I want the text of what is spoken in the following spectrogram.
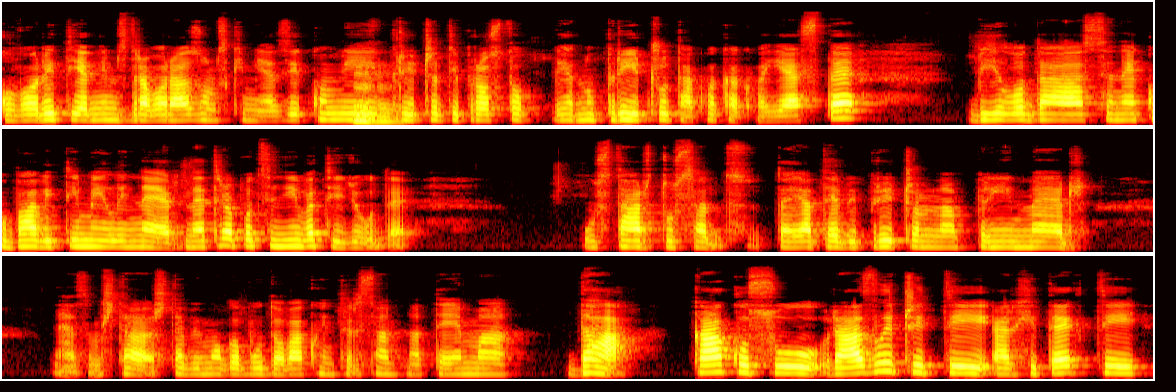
govoriti jednim zdravorazumskim jezikom i mm -hmm. pričati prosto jednu priču takva kakva jeste, bilo da se neko bavi time ili ne, jer ne treba pocenjivati ljude u startu sad da ja tebi pričam, na primer, ne znam šta, šta bi mogla bude ovako interesantna tema, da, kako su različiti arhitekti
